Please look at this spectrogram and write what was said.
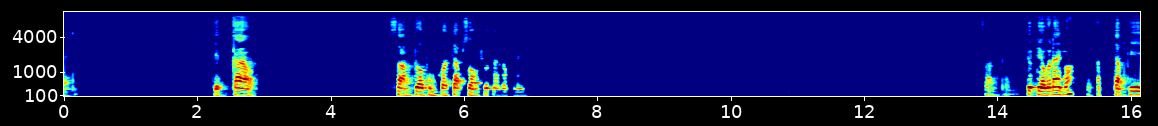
ดเจ็ดเก้าสามตัวผมขอจับสองชุดนะครับนี่สามตัวชุดเดียวก็ได้เนาะนะครับจับที่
